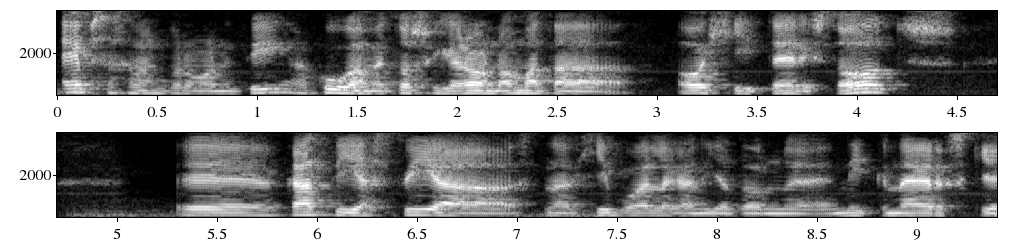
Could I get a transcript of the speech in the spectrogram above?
έψαχναν προπονητή. Ακούγαμε τόσο καιρό ονόματα, όχι Terry Stotts. Ε, κάτι αστεία στην αρχή που έλεγαν για τον ε, Nick Nurse και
